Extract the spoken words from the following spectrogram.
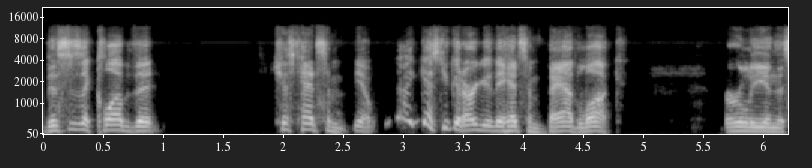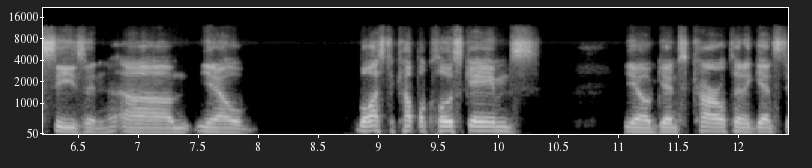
this is a club that just had some, you know, I guess you could argue they had some bad luck early in the season. Um, you know, lost a couple close games, you know, against Carlton, against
